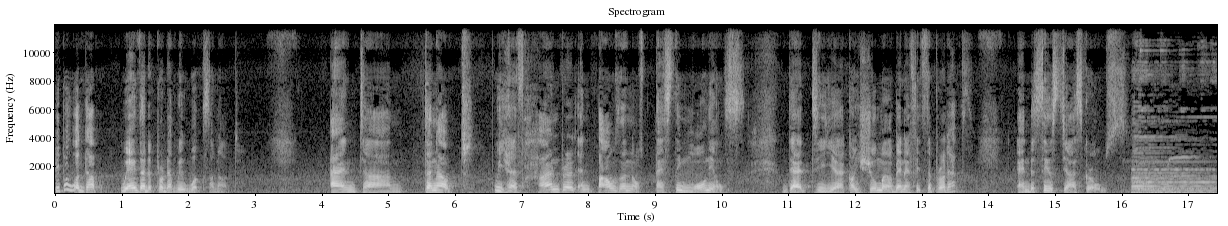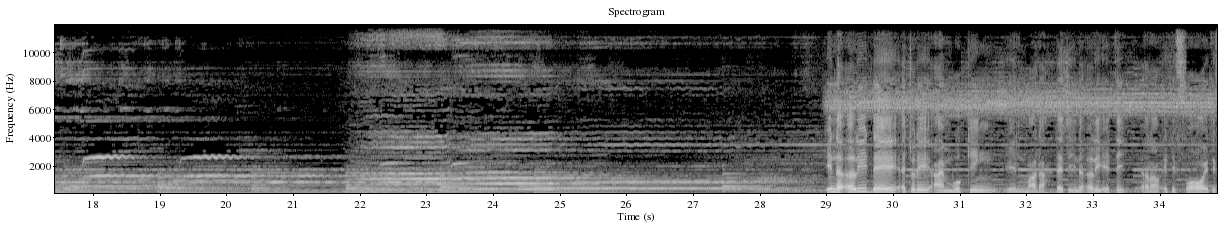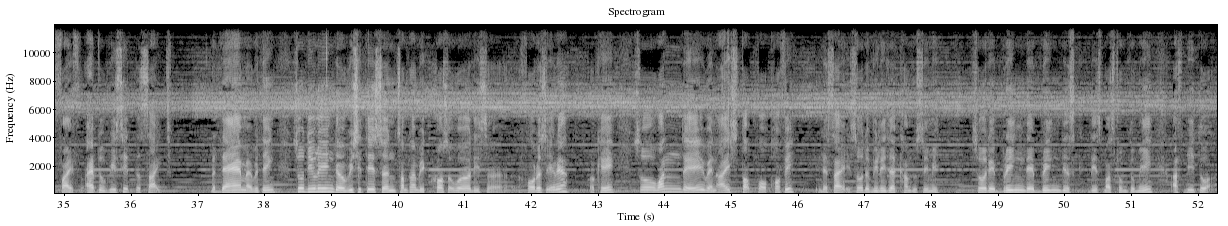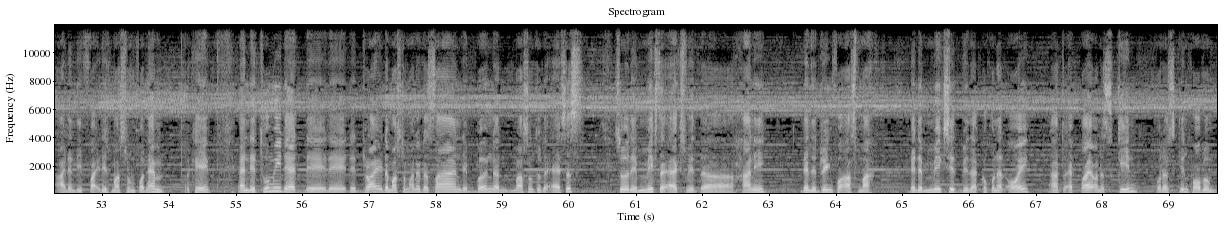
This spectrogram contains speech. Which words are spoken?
people were doubt whether the product will work or not. And um, turn out we have hundred and thousand of testimonials that the uh, consumer benefits the products and the sales just grows. In the early day, actually, I'm working in Mada. That's in the early 80, around 84, 85. I have to visit the site, the dam, everything. So during the visitation, sometimes we cross over this uh, forest area. Okay. So one day when I stop for coffee in the site, so the villager come to see me. So they bring they bring this this mushroom to me, ask me to identify this mushroom for them. Okay. And they told me that they, they, they dry the mushroom under the sun, they burn the mushroom to the ashes. So they mix the eggs with uh, honey, then they drink for asthma. Then they mix it with uh, coconut oil uh, to apply on the skin for the skin problem.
